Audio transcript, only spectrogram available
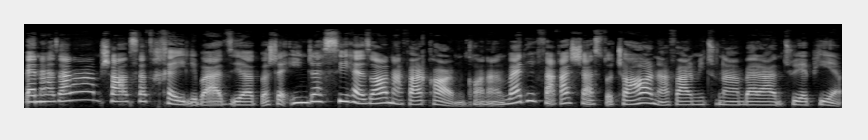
به نظرم شانست خیلی باید زیاد باشه. اینجا سی هزار نفر کار می‌کنن ولی فقط 64 نفر می‌تونن برن توی پی ام.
